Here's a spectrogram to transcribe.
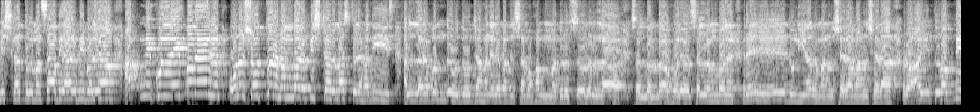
মিসকাতুল মাসাবি আরবি বলে, আপনি খুললেই পাবেন উনসত্তর নম্বর পৃষ্ঠার লাস্টের হাদিস। আল্লাহর বন্ধু দো জাহানের বাদশাহ মোহাম্মদ রসুল্লাহ সাল্লাহ সাল্লাম রে দুনিয়ার মানুষেরা মানুষেরা, রাআইতু রব্বি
